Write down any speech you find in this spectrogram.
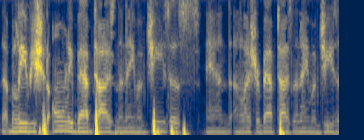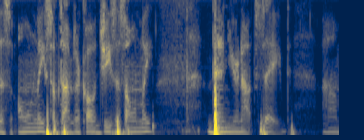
that believe you should only baptize in the name of Jesus, and unless you're baptized in the name of Jesus only, sometimes they're called Jesus only, then you're not saved. Um,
